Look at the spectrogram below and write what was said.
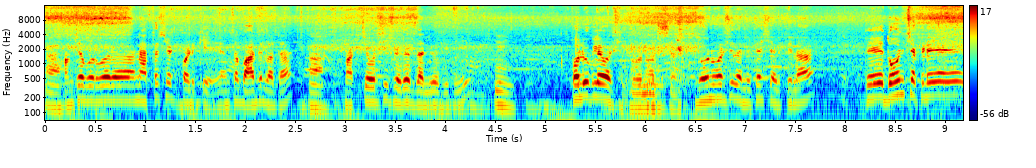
हां. आमच्या बरोबर नाथाशेठ पडके यांचा बादल होता. हां. मागच्या वर्षी शर्यत झाली होती ती. हम्म. पलुकल्या वर्षी. दोन वर्ष. दोन वर्ष झाली त्या शर्तीला. ते दोन चकडे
